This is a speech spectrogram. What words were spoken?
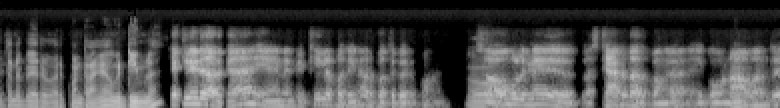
எத்தனை பேர் ஒர்க் பண்ணுறாங்க உங்கள் டீமில் டெக் லீடா இருக்கேன். எனக்கு கீழே பாத்தீங்கன்னா ஒரு பத்து பேர் இருப்பாங்க. ஸோ அவங்களுமே ஸ்கேட்டர்டா இருப்பாங்க. இப்போ நான் வந்து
